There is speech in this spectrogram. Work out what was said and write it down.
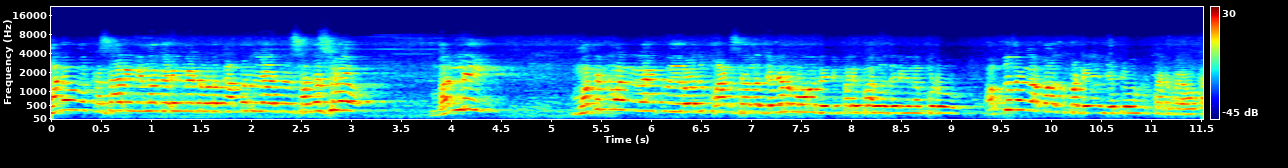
మనం ఒకసారి నిన్న జరిగినటువంటి అంతర్జాతీయ సదస్సులో మళ్ళీ మొదటి మొదటి ర్యాంకు ఈరోజు పాఠశాల జగన్మోహన్ రెడ్డి పరిపాలన జరిగినప్పుడు అద్భుతంగా బాగుపడ్డాయని చెప్పి ఒక ఒక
